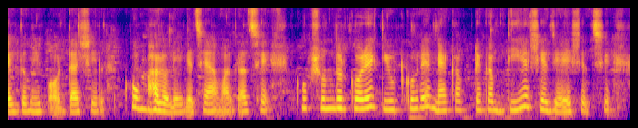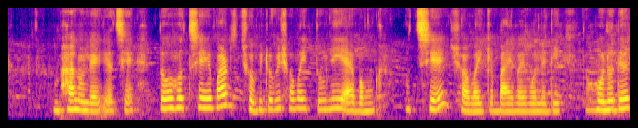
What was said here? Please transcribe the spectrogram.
একদমই পর্দাশীল। খুব ভালো লেগেছে আমার কাছে। খুব সুন্দর করে কিউট করে মেকআপ টেকআপ দিয়ে সেজে এসেছে। ভালো লেগেছে। তো হচ্ছে এবার ছবি টবি সবাই তুলি এবং হচ্ছে সবাইকে বাই বাই বলে দিই। তো হলুদের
